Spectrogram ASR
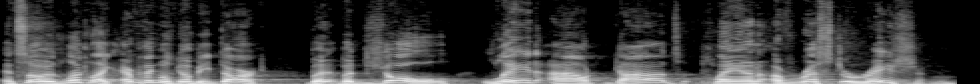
And so it looked like everything was going to be dark, but, but Joel laid out God's plan of restoration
